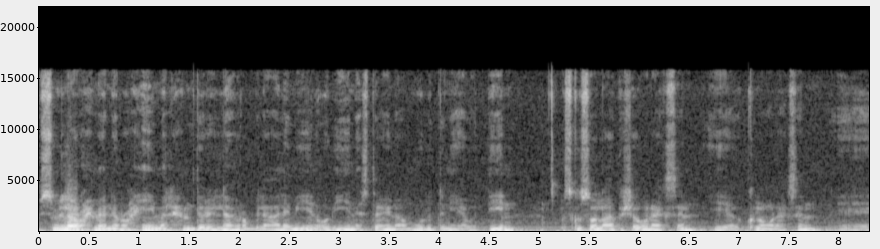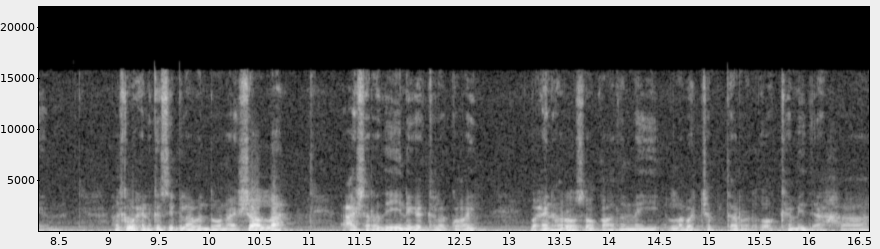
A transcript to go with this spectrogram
بسم الله الرحمن الرحيم الحمد لله رب العالمين وبه نستعين أمور الدنيا والدين isku soo laabasho wanaagsan iyo kulan wanaagsan halka waxaan kasii bilaaban doonaa insha allah casharadii naga kala go-ay waxaynu hore usoo qaadanay laba jabtar oo kamid ahaa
